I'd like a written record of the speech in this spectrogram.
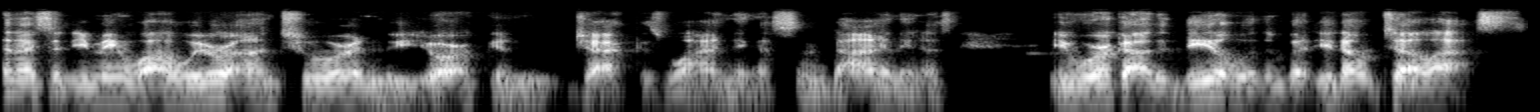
And I said, You mean while we were on tour in New York and Jac is winding us and dining us, you work out a deal with him, but you don't tell us?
